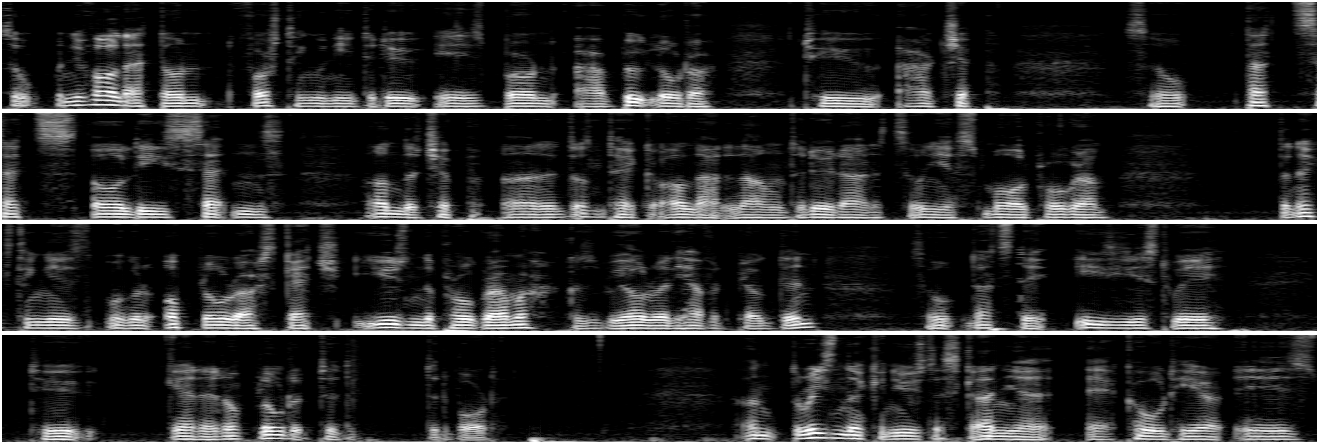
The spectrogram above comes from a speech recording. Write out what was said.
so when you've all that done the first thing we need to do is burn our bootloader to our chip. So that sets all these settings on the chip and it doesn't take all that long to do that. It's only a small program. The next thing is we're going to upload our sketch using the programmer because we already have it plugged in. So that's the easiest way to get it uploaded to the, to the board. And the reason I can use the Scania uh, code here is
